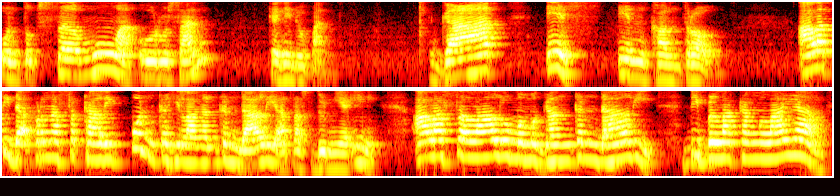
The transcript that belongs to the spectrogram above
untuk semua urusan kehidupan. God is in control. Allah tidak pernah sekalipun kehilangan kendali atas dunia ini. Allah selalu memegang kendali di belakang layar,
